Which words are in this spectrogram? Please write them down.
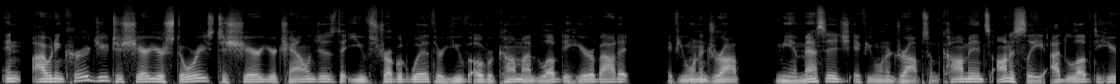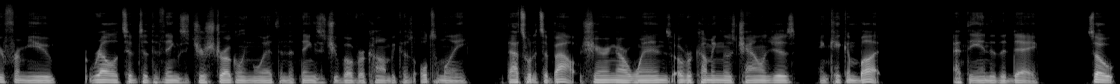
And I would encourage you to share your stories, to share your challenges that you've struggled with or you've overcome. I'd love to hear about it. If you want to drop me a message, if you want to drop some comments, honestly, I'd love to hear from you relative to the things that you're struggling with and the things that you've overcome because ultimately that's what it's about sharing our wins, overcoming those challenges, and kicking butt at the end of the day. So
